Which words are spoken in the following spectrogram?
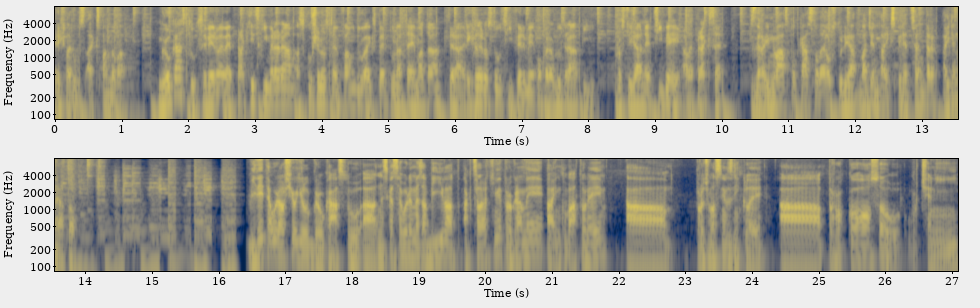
rychle růst a expandovat. Growcastu se věnujeme praktickým radám a zkušenostem founderů a expertů na témata, která rychle rostoucí firmy opravdu trápí. Prostě žádné příběhy, ale praxe. Zdravím vás z podcastového studia Magenta Experience Center a jdeme na to. Vítejte u dalšího dílu Growcastu a dneska se budeme zabývat akceleračními programy a inkubátory a proč vlastně vznikly a pro koho jsou určený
